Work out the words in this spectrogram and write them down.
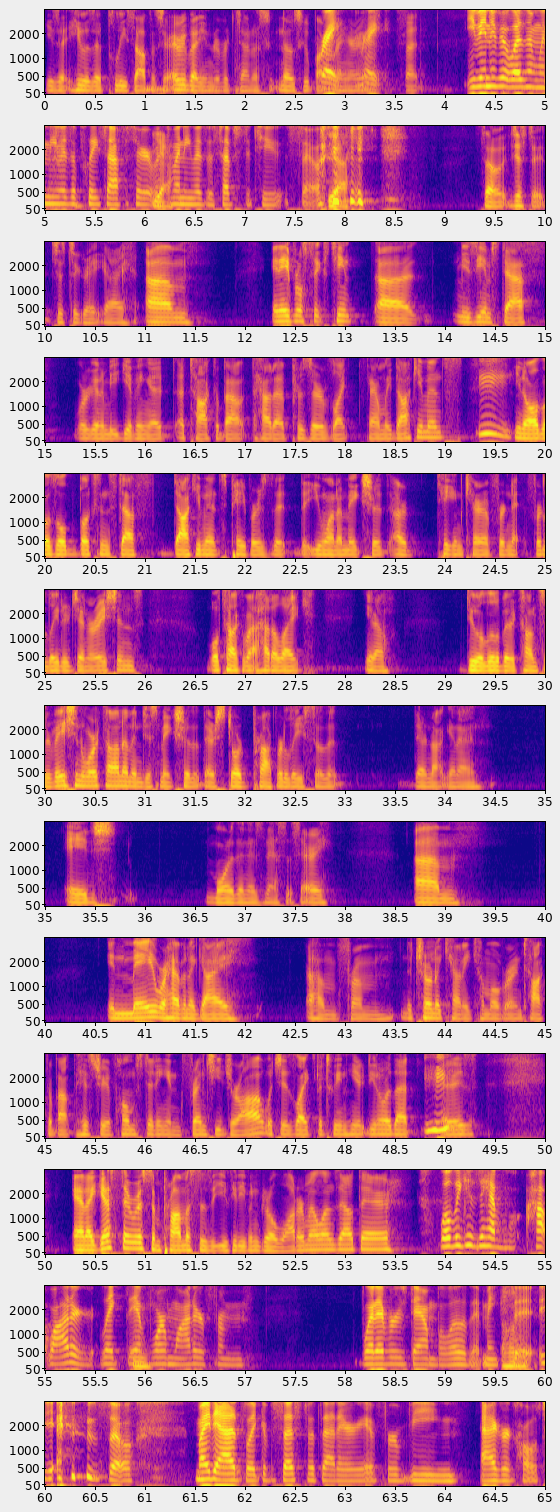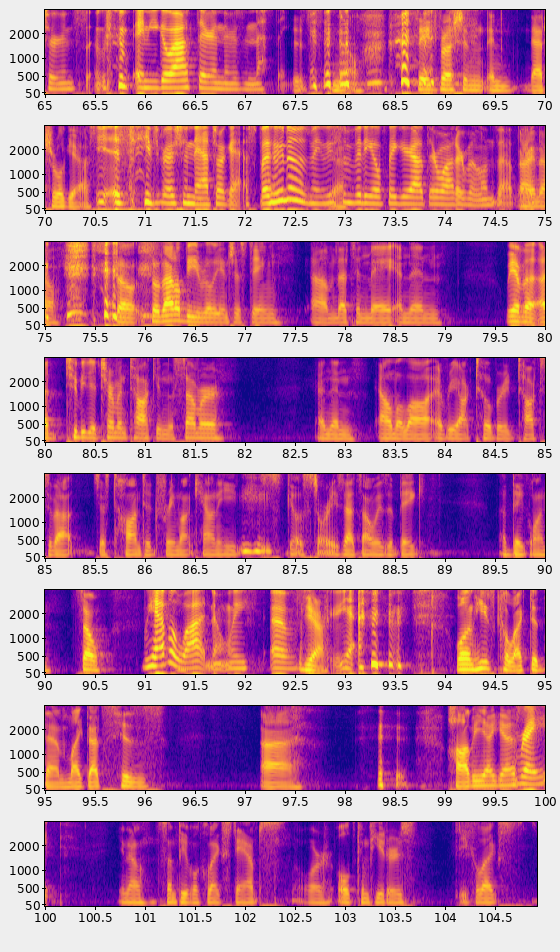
He's a he was a police officer. Everybody in Riverton knows, knows who Bart Right, Ringer is. right. But Even if it wasn't when he was a police officer, it was Yeah. when he was a substitute. So yeah, so just a just a great guy. Um, in April sixteenth, uh, museum staff we're going to be giving a, a talk about how to preserve like family documents. Mm, you know all those old books and stuff, documents, papers that that you want to make sure are taken care of for ne- for later generations. We'll talk about how to like, you know, do a little bit of conservation work on them and just make sure that they're stored properly so that they're not going to age more than is necessary. Um, in May, we're having a guy um, from Natrona County come over and talk about the history of homesteading in Frenchy Draw, which is like between here. Do you know where that Mhm. area is? And I guess there were some promises that you could even grow watermelons out there. well, because they have hot water, like they have Mm. warm water from whatever's down below that makes Oh. it. Yeah. so my dad's like obsessed with that area for being agriculture, and so, and you go out there and there's nothing. It's no sagebrush and, and natural gas. Yeah, sagebrush and natural gas, but who knows? Maybe Yeah. somebody will figure out their watermelons out there. I know. so so that'll be really interesting. Um, that's in May, and then we have a, a to be determined talk in the summer, and then Alma Law every October talks about just haunted Fremont County Mm-hmm. ghost stories. That's always a big, a big one. So We have a lot, don't we? Of Yeah. yeah. Well, and he's collected them. Like that's his, uh, hobby, I guess. right. You know, some people collect stamps or old computers. He collects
